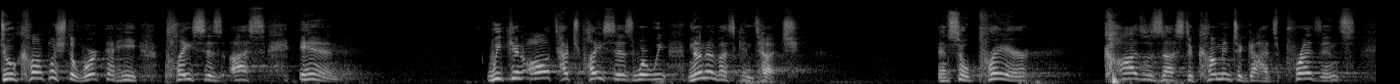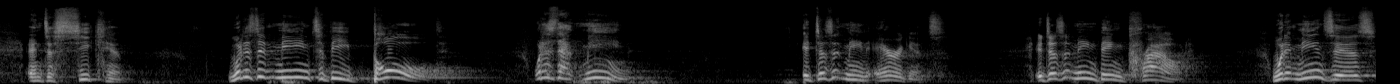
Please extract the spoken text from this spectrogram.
to accomplish the work that He places us in. We can all touch places where we, none of us can touch. And so, prayer causes us to come into God's presence and to seek Him. What does it mean to be bold? What does that mean? It doesn't mean arrogance, it doesn't mean being proud. What it means is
